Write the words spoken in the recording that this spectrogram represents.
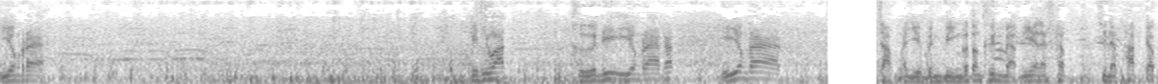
อียงแรพิธีวัตรคืนที่อียงแรครับอียงแรจับมายืนเป็นวิงก็ต้องขึ้นแบบนี้นะครับชินพัฒน์ครับ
